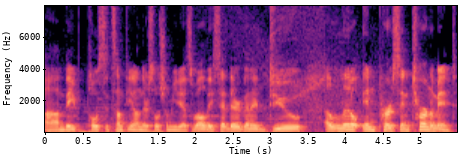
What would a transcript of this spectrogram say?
um, they posted something on their social media as well. They said they're gonna do a little in-person tournament.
